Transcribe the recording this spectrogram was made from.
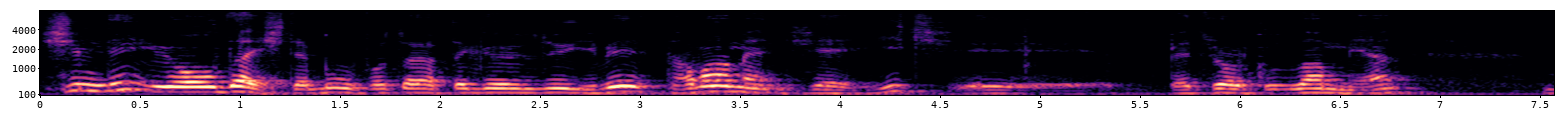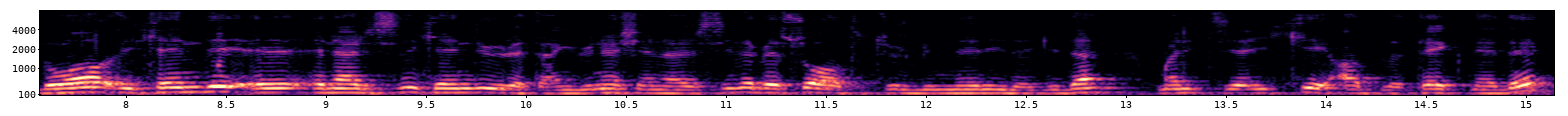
Şimdi yolda işte bu fotoğrafta görüldüğü gibi tamamen şey hiç e, petrol kullanmayan doğal kendi e, enerjisini kendi üreten güneş enerjisiyle ve su altı türbinleriyle giden Malizya 2 adlı teknede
